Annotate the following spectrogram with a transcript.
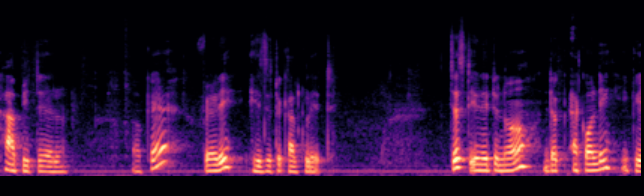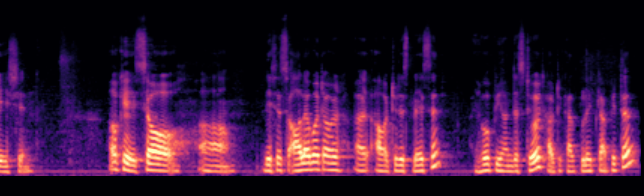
capital. Okay. Very easy to calculate. Just you need to know the accounting equation. Okay so uh, this is all about our uh, our today's lesson. I hope you understood how to calculate capital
